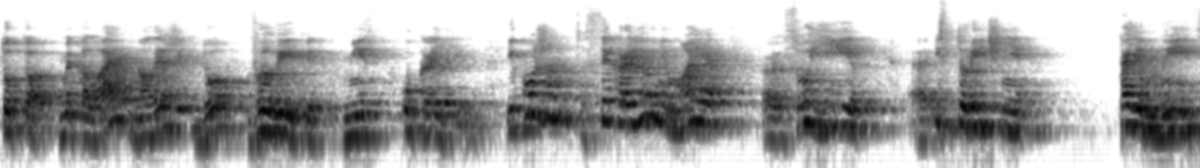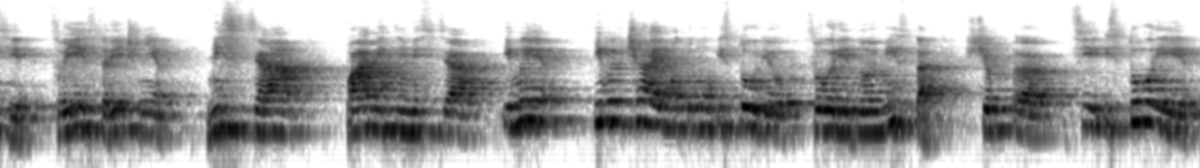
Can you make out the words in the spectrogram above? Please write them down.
Тобто Миколаїв належить до великих міст України. І кожен з цих районів має е, свої е, історичні таємниці, свої історичні місця, пам'ятні місця. І ми і вивчаємо тому історію свого рідного міста, щоб е, ці історії,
